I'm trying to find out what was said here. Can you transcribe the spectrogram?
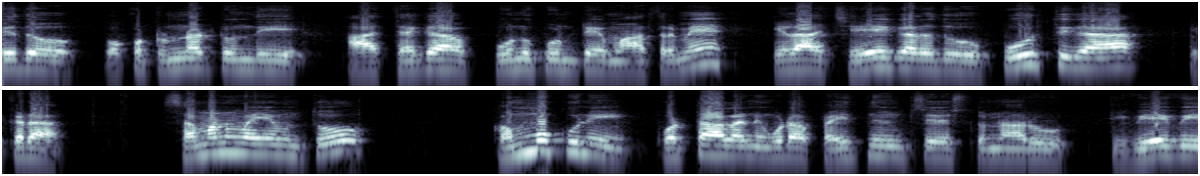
ఏదో ఒకటి ఉన్నట్టుంది ఆ తెగ పూనుకుంటే మాత్రమే ఇలా చేయగలదు. పూర్తిగా ఇక్కడ సమన్వయంతో కమ్ముకుని కొట్టాలని కూడా ప్రయత్నం చేస్తున్నారు. ఇవేవి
